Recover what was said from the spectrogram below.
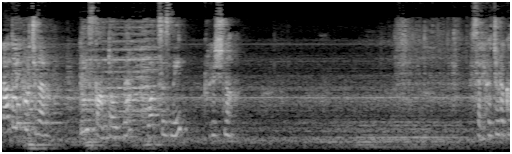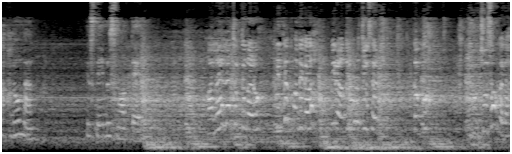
నాతోనే కూర్చున్నారు. Please calm down, ma'am. What's his name? కృష్ణ. సరిగ్గా చూడక. No, ma'am. His name is not there. అలా ఎలా చెప్తున్నారు. ఇంతకు ముందు కదా మీరు అందరూ కూడా చూశారు. తప్పు. నువ్వు చూసావు కదా?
